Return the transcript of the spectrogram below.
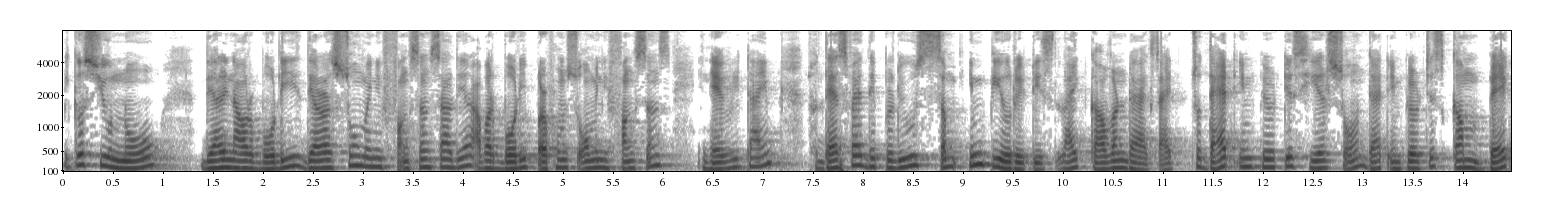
Because you know they are in our body. There are so many functions are there. Our body performs so many functions in every time. So that's why they produce some impurities like carbon dioxide. So that impurities here shown that impurities come back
